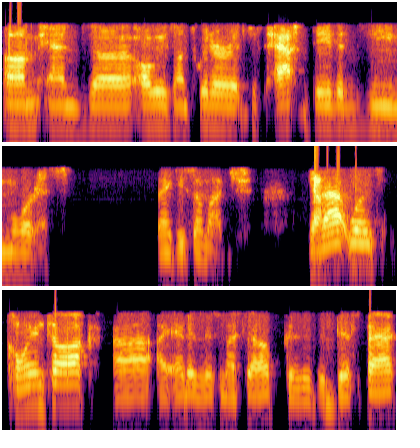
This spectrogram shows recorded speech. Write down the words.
um, and uh, always on Twitter, at just at David Z Morris. Thank you so much. Yeah. That was Coin Talk. Uh, I edited this myself because it's a dispatch.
